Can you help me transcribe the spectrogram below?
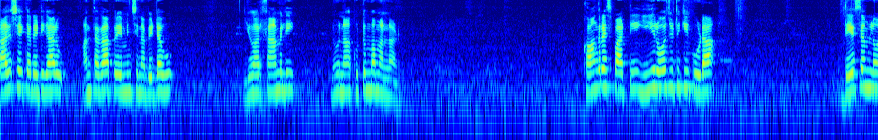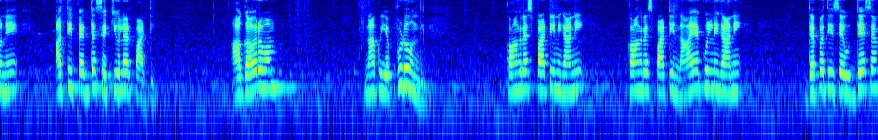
రాజశేఖర్ రెడ్డి గారు అంతగా ప్రేమించిన బిడ్డవు. యువర్ ఫ్యామిలీ నువ్వు నా కుటుంబం అన్నాడు. కాంగ్రెస్ పార్టీ ఈ రోజుటికి కూడా దేశంలోనే అతి పెద్ద సెక్యులర్ పార్టీ. ఆ గౌరవం నాకు ఎప్పుడూ ఉంది. కాంగ్రెస్ పార్టీని కానీ కాంగ్రెస్ పార్టీ నాయకుల్ని కానీ దెబ్బతీసే ఉద్దేశం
